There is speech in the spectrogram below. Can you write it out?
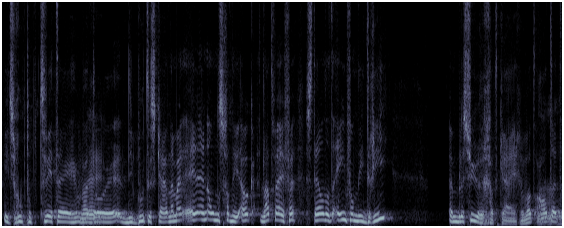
iets roept op Twitter, waardoor die boetes krijgt. Nou, maar, en, en onderschat niet ook, laten we even, stel dat een van die drie een blessure gaat krijgen. Wat altijd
